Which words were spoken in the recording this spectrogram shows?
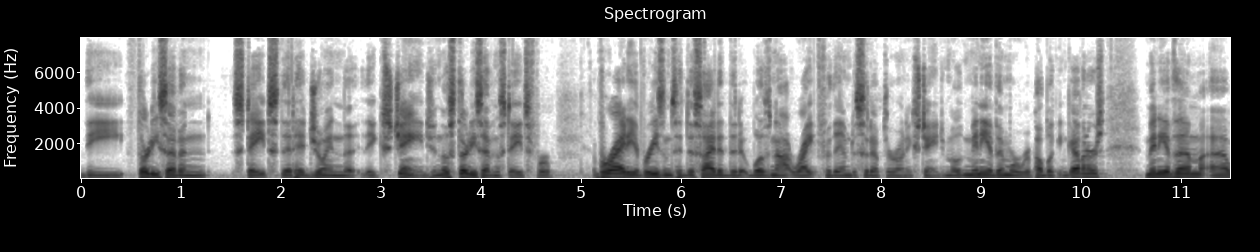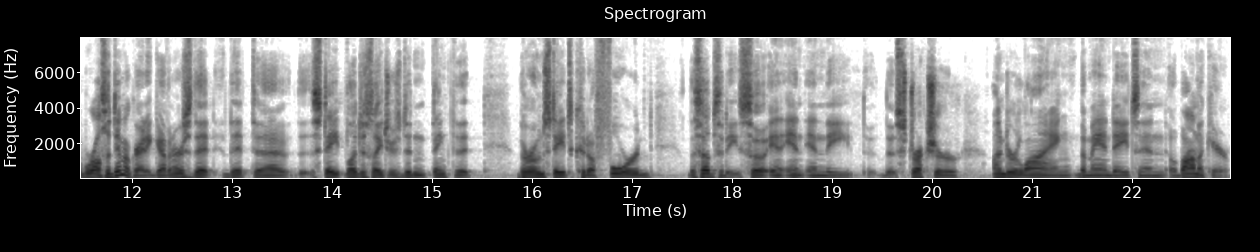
the 37 states that had joined the, the exchange. And those 37 states, for a variety of reasons, had decided that it was not right for them to set up their own exchange. Many of them were Republican governors. Many of them uh, were also Democratic governors that that uh, state legislatures didn't think that their own states could afford the subsidies. So, and, and, and the, the structure underlying the mandates in Obamacare.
